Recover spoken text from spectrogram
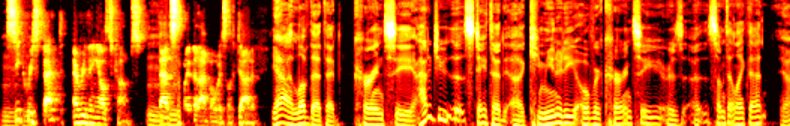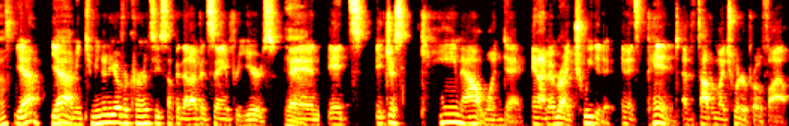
Mm-hmm. Seek respect, everything else comes. Mm-hmm. That's the way that I've always looked at it. Yeah, I love that that currency. How did you uh, state that uh, community over currency or is, uh, something like that? Yeah? yeah. yeah, yeah. I mean, community over currency is something that I've been saying for years, yeah. and it's it just came out one day, and I remember I tweeted it, and it's pinned at the top of my Twitter profile,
